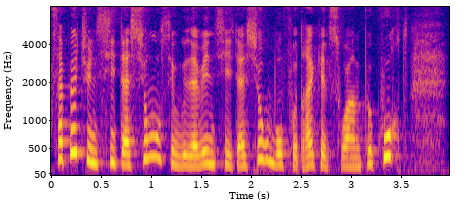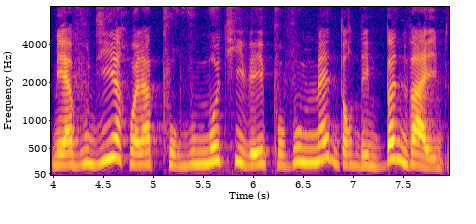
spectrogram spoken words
Ça peut être une citation, si vous avez une citation, bon, faudrait qu'elle soit un peu courte, mais à vous dire, voilà, pour vous motiver, pour vous mettre dans des bonnes vibes.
